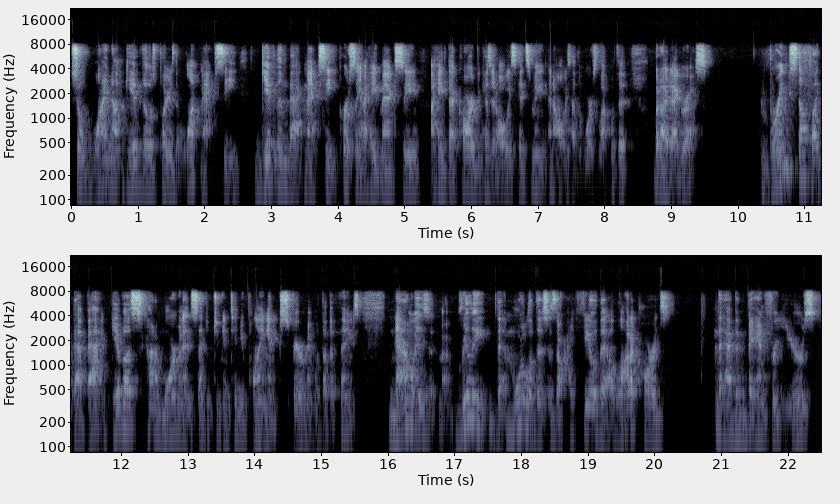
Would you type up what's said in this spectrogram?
So why not give those players that want Max C, give them back Max C? Personally, I hate Max C. I hate that card because it always hits me and I always have the worst luck with it, but I digress. Bring stuff like that back. Give us kind of more of an incentive to continue playing and experiment with other things. Now is really the moral of this is that I feel that a lot of cards that have been banned for years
